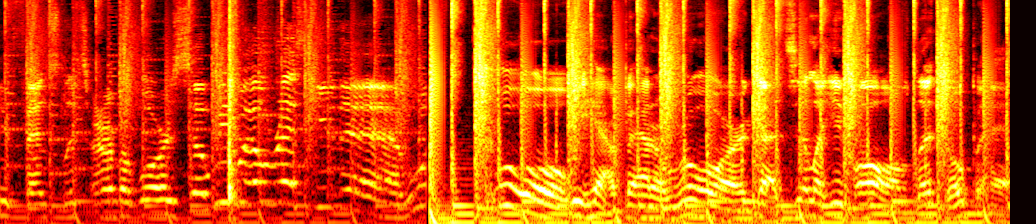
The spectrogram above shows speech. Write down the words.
defenseless herbivores, so we will rescue them. Cool, we have Battle Roar, Godzilla Evolved. Let's open it.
